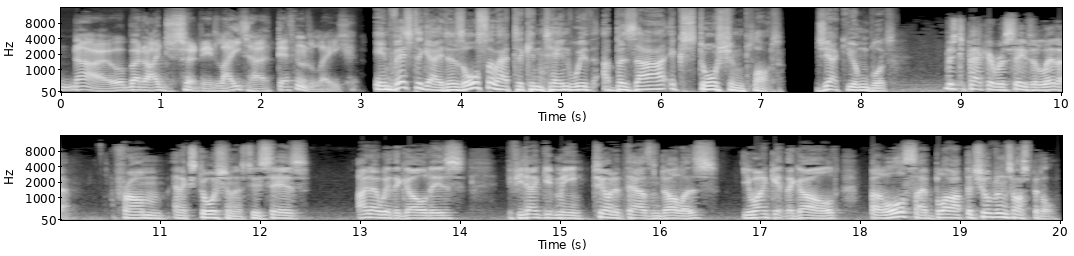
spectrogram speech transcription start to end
No, but I certainly later, definitely. Investigators also had to contend with a bizarre extortion plot. Jack Jungblut. Mr. Packer receives a letter from an extortionist who says, I know where the gold is. If you don't give me $200,000, you won't get the gold, but I'll also blow up the children's hospital.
